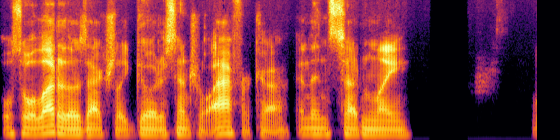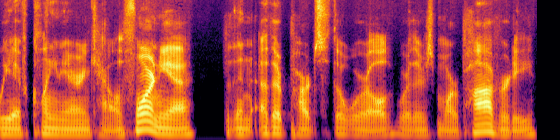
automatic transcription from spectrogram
Well, so a lot of those actually go to Central Africa. And then suddenly we have clean air in California, but then other parts of the world where there's more poverty.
